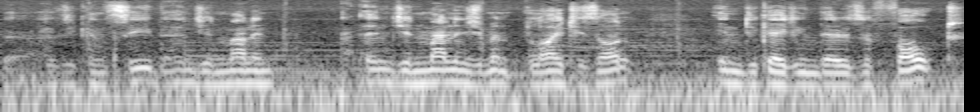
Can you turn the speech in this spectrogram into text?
So as you can see the engine, man engine management light is on indicating there is a fault.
